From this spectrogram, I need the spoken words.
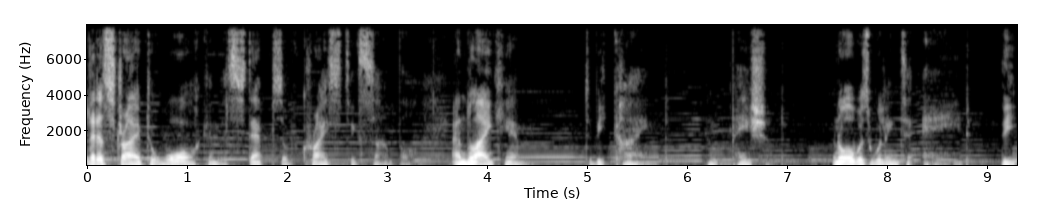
Let us strive to walk in the steps of Christ's example, and like him, to be kind and patient, and always willing to aid. The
